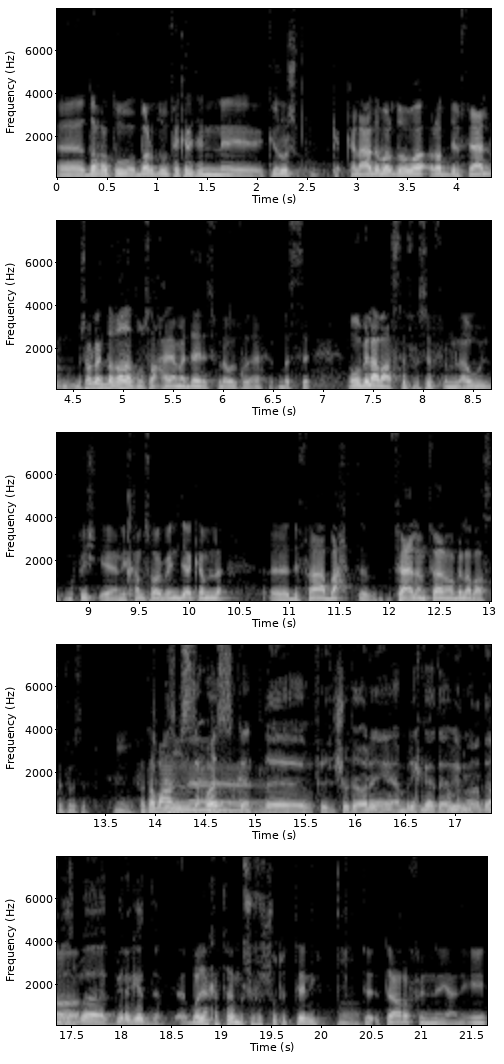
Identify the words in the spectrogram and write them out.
آه، ضغطوا برضو فكرة إن كيروش كالعادة برضو هو رد الفعل. مش هقول لك ده غلط وصح هي مدارس في الأول وفي الآخر بس هو بيلعب على الصفر صفر من الأول. مفيش يعني 45 دقيقة كاملة آه، دفاع بحت فعلا فعلا هو بيلعب على الصفر صفر فطبعا نسبه الاستحواذ آه، كانت في الشوط الأولاني أمريكا تقريبا أمريكا. واخدة آه. نسبة كبيرة جدا بعدين كابتن لما تشوف الشوط الثاني. تعرف إن يعني إيه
